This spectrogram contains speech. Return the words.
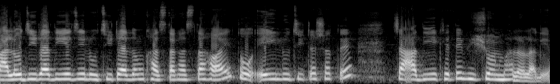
কালো জিরা দিয়ে যে লুচিটা একদম খাস্তা খাস্তা হয় তো এই লুচিটার সাথে চা দিয়ে খেতে ভীষণ ভালো লাগে।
